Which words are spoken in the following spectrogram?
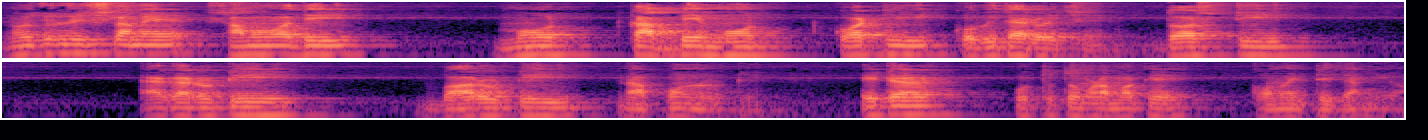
নজরুল ইসলামের সাম্যবাদী মোট কাব্যে মোট কটি কবিতা রয়েছে? দশটি, এগারোটি, বারোটি না পনেরোটি? এটার উত্তর তোমরা আমাকে কমেন্টে জানিও।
